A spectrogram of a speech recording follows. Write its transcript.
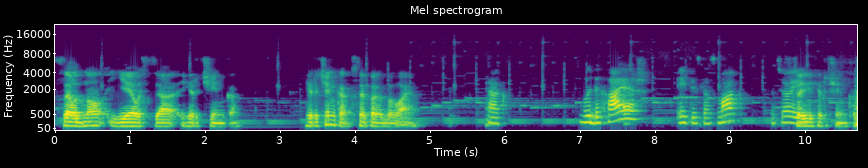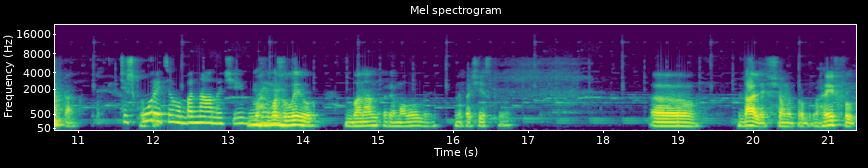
все одно є ось ця гірчинка. Гірчинка все перебиває. Так. Видихаєш, і після смак Це і цієї гірчинка, так. чи шкури цього банану, чи М- блін, Можливо, банан перемололи, не почистили. Е, далі, що ми пробували? Грейпфрут.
